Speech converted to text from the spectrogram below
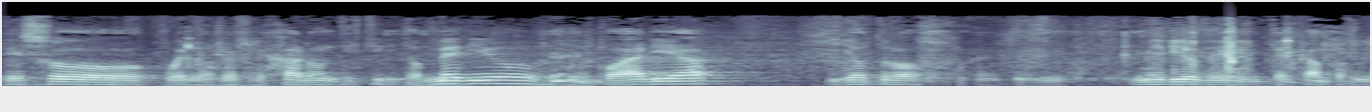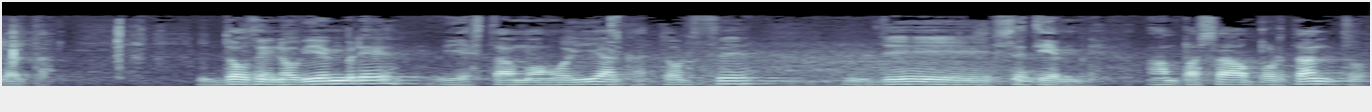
Eso pues lo reflejaron distintos medios, el Grupo Área, y otros eh, medios del campo Gibraltar. 2 de noviembre y estamos hoy a 14 de septiembre. Han pasado, por tanto,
